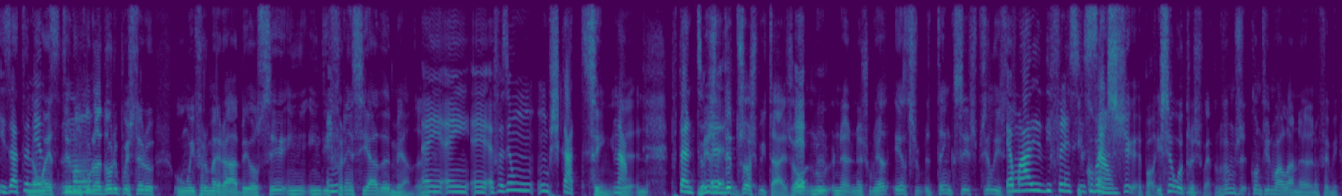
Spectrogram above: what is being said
Exatamente, Não é ter um não- coordenador e depois ter um enfermeiro A, B ou C in- indiferenciadamente. Em, em- em- a fazer um, um pescate. Sim, Não. eh, Portanto, Mesmo eh, dentro dos hospitais é- ou no- na- nas comunidades, esses têm que ser especialistas. é uma área de E diferenciação. como é que se chega? Bom, isso é outro aspecto. Vamos continuar lá na, na família.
